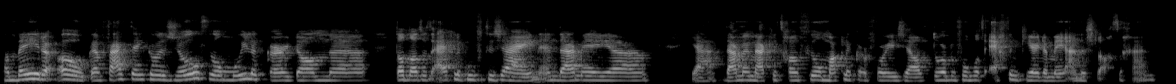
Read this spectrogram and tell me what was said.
dan ben je er ook. En vaak denken we zoveel moeilijker dan, dan dat het eigenlijk hoeft te zijn. En daarmee ja, daarmee maak je het gewoon veel makkelijker voor jezelf. Door bijvoorbeeld echt een keer ermee aan de slag te gaan.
